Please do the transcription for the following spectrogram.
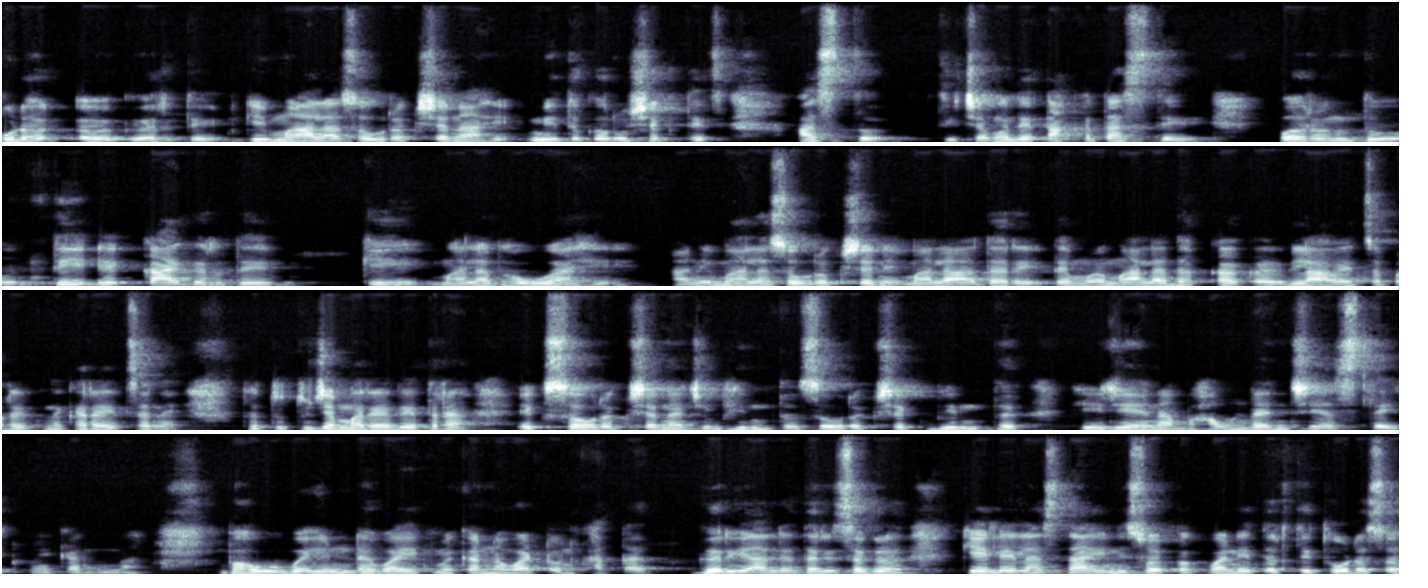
पुढं करते की मला संरक्षण आहे मी तर करू शकतेच. असतं. तिच्यामध्ये ताकद असते. परंतु ती एक काय करते की मला भाऊ आहे. आणि मला संरक्षण आहे मला आधार आहे त्यामुळे मला धक्का लावायचा प्रयत्न करायचा नाही. तर तू तुझ्या मर्यादेत राहा. एक संरक्षणाची भिंत संरक्षक भिंत ही जी आहे ना भावंडांची असते एकमेकांना. भाऊ बहीण डबा एकमेकांना वाटून खातात. घरी आलं तरी सगळं केलेलं असतं आईने स्वयंपाक पाणी तर ती थोडंसं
